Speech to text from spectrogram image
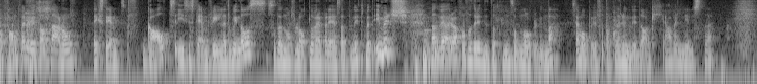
Og fant vel ut at det er noe ekstremt galt i systemfilen til Windows, så den må få lov til å reparere seg på nytt med et image. Men vi har i hvert fall fått ryddet opp den sånn noenlunde. Så jeg håper vi får tatt en runde i dag. Jeg har veldig lyst til det.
